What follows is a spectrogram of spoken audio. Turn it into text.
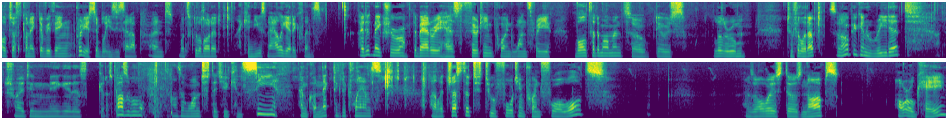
I'll just connect everything. Pretty simple, easy setup. And what's cool about it, I can use my alligator clamps. I did make sure the battery has 13.13 volts at the moment, so there's a little room to fill it up. So I hope you can read it. I'll try to make it as good as possible. Also want that you can see I'm connecting the clamps. I'll adjust it to 14.4 volts. As always, those knobs are okay.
